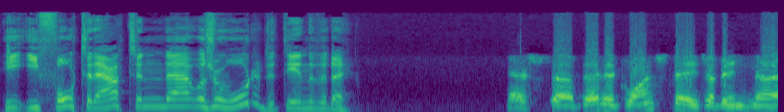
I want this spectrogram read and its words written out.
he, he fought it out and uh, was rewarded at the end of the day. Yes, uh, but at one stage, I mean, uh,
